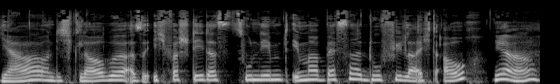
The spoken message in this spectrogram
Ja, und ich glaube, also ich verstehe das zunehmend immer besser, du vielleicht auch. Ja.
